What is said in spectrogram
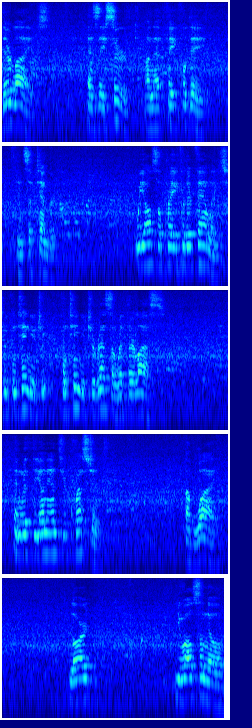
their lives, as they served on that fateful day in September. We also pray for their families who continue to continue to wrestle with their loss and with the unanswered question of why. Lord, you also know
